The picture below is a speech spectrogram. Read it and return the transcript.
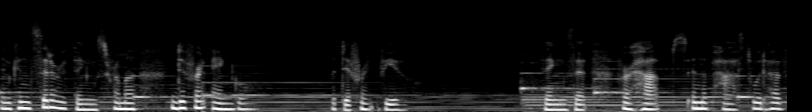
and consider things from a different angle, a different view. Things that perhaps in the past would have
